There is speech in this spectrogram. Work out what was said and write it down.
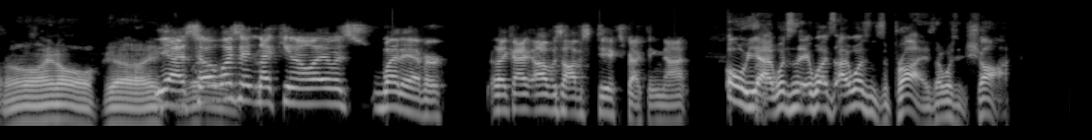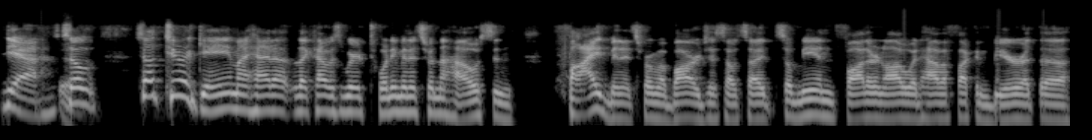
Oh, I know. Yeah. I- Yeah, so it wasn't like you know, it was whatever. Like I, I was obviously expecting that. Oh yeah, it wasn't. It was. I wasn't surprised. I wasn't shocked. Yeah. Yeah. So so to a game, I had a like I was weird twenty minutes from the house and five minutes from a bar just outside. So me and father-in-law would have a fucking beer at the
